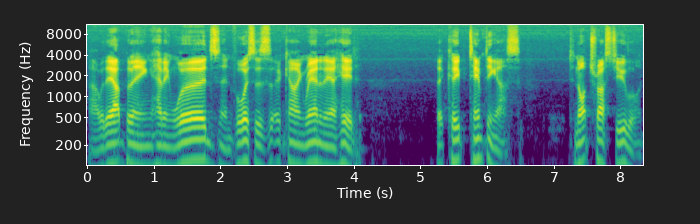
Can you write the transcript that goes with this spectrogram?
uh, without being having words and voices going round in our head that keep tempting us to not trust you, Lord,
